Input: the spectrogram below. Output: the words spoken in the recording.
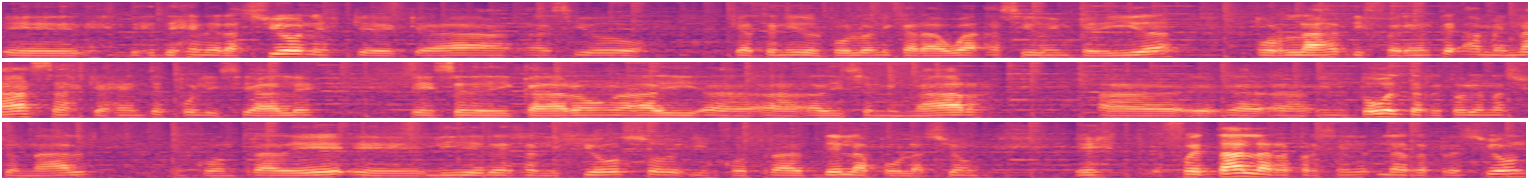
eh, de, generaciones que, ha, sido, que ha tenido el pueblo de Nicaragua ha sido impedida por las diferentes amenazas que agentes policiales eh, se dedicaron a, diseminar en todo el territorio nacional en contra de eh, líderes religiosos y en contra de la población. fue tal la represión, la represión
